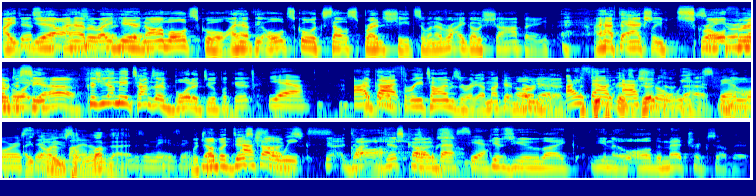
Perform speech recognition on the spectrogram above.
I Discogs, yeah, I have it right here. do. No, I'm old school. I have the old school Excel spreadsheet. So whenever I go shopping, I have to actually scroll you through to what see. Because you know how many times I've bought a duplicate? Yeah, I I've done got. it three times already. I'm not getting Oh, burned yeah. again. I A found duplicate's good, Astral though. Weeks Van No. Morrison I- oh, I on used to love that. It was amazing. Which No, one? but Astral Discogs, Weeks. yeah, Di- Discogs the best, yeah. gives you like you know all the metrics of it,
